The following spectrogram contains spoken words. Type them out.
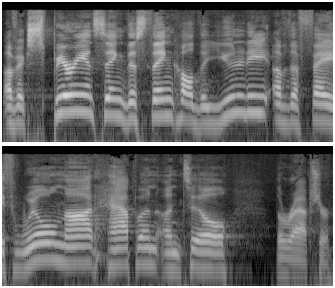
of experiencing this thing called the unity of the faith will not happen until the rapture.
